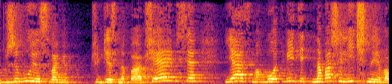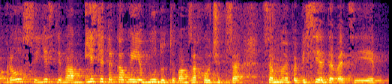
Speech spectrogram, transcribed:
вживую с вами чудесно пообщаемся, я смогу ответить на ваши личные вопросы, если, вам, если таковые будут, и вам захочется со мной побеседовать и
